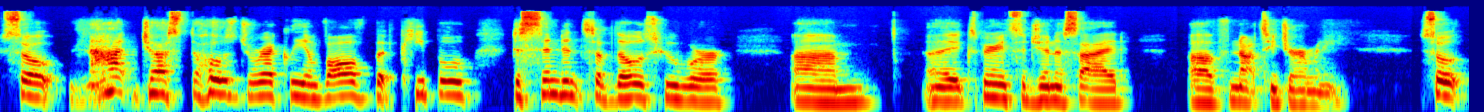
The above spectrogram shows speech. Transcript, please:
So, not just those directly involved, but people, descendants of those who were um, uh, experienced the genocide of Nazi Germany. So,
